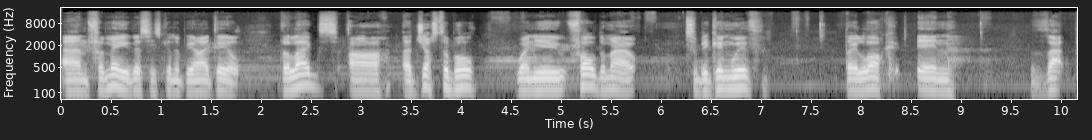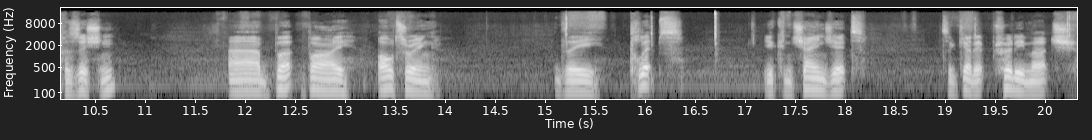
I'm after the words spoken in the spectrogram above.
And for me, this is going to be ideal. The legs are adjustable. When you fold them out to begin with, they lock in that position. Uh, but by altering the clips, you can change it to get it pretty much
